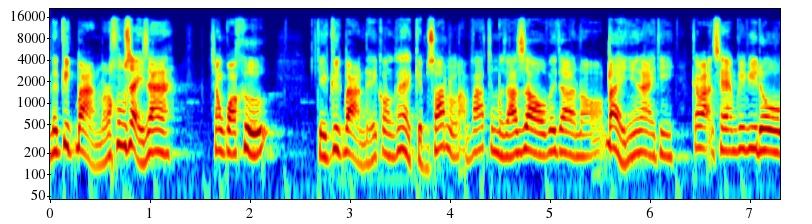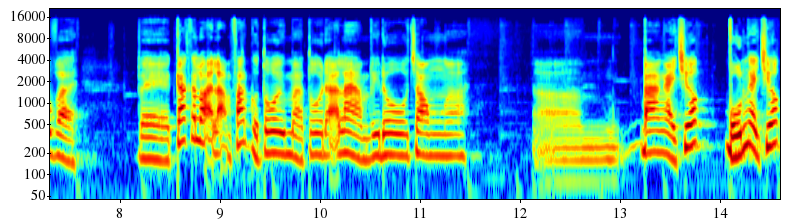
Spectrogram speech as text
cái kịch bản mà nó không xảy ra trong quá khứ thì kịch bản đấy còn có thể kiểm soát được lạm phát nhưng mà giá dầu bây giờ nó đẩy như này thì các bạn xem cái video về về các cái loại lạm phát của tôi mà tôi đã làm video trong ờ, ờ, uh, 3 ngày trước 4 ngày trước.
